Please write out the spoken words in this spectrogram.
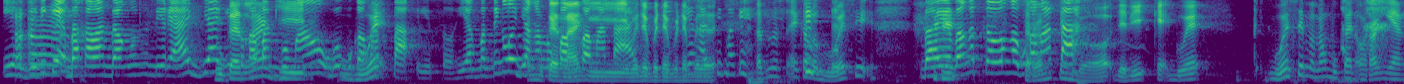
Iya, Ah, jadi kayak bakalan bangun sendiri aja Bukan gitu kapan gue lagi. mau, gue buka Gue- mata gitu. Yang penting lo jangan bukan lupa buka lagi mata aja bener bener sih. bener Iya bener nggak sih, Maki? tapi maksudnya kalau gue sih Bahaya banget kalau nggak buka serem mata. sih Bo. jadi kayak gue gue sih memang bukan orang yang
